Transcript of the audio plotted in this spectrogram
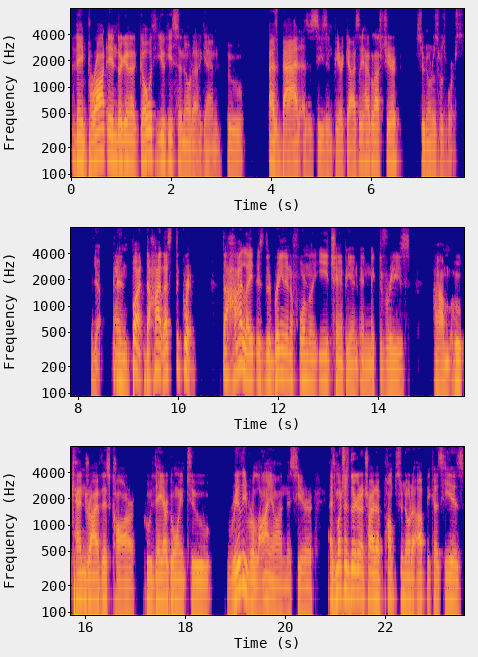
they brought in. They're gonna go with Yuki Tsunoda again, who, as bad as a season Pierre Gasly had last year, Tsunoda's was worse. Yeah. and but the high that's the grim. The highlight is they're bringing in a Formula E champion in Nick DeVries, um, who can drive this car, who they are going to really rely on this year. As much as they're going to try to pump Tsunoda up because he is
